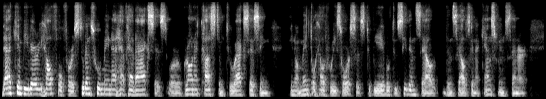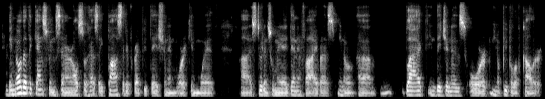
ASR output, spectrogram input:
that can be very helpful for students who may not have had access or grown accustomed to accessing you know, mental health resources to be able to see themselves themselves in a counseling center. Mm-hmm. And know that the counseling center also has a positive reputation in working with uh, students who may identify as, you know, uh, Black, Indigenous, or, you know, people of color.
